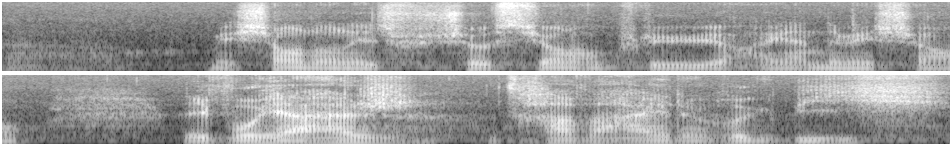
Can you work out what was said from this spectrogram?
euh, méchant dans les chaussures non plus, rien de méchant. Les voyages, le travail, le rugby.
